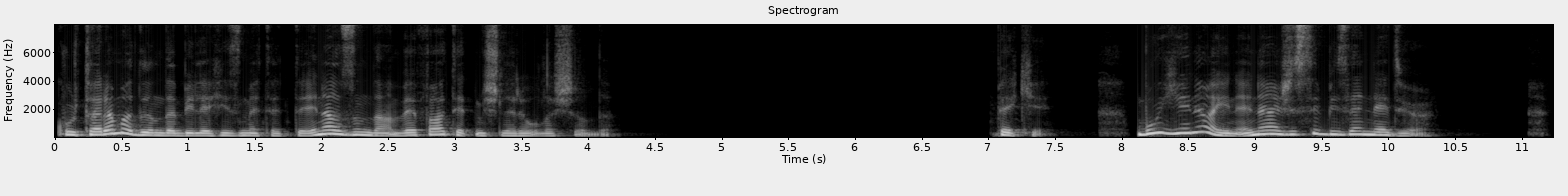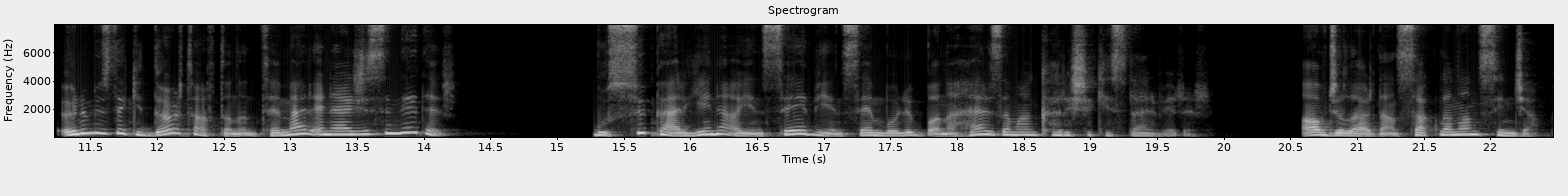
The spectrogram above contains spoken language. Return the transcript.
Kurtaramadığında bile hizmet etti. En azından vefat etmişlere ulaşıldı. Peki, bu yeni ayın enerjisi bize ne diyor? Önümüzdeki dört haftanın temel enerjisi nedir? Bu süper yeni ayın Sebi'nin sembolü bana her zaman karışık hisler verir. Avcılardan saklanan sincap.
